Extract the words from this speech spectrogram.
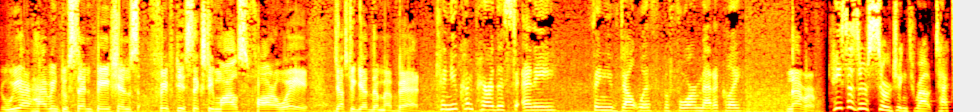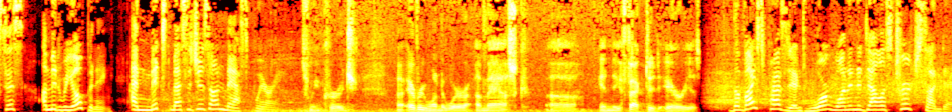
We are having to send patients 50, 60 miles far away just to get them a bed. Can you compare this to anything you've dealt with before medically? Never. Cases are surging throughout Texas amid reopening and mixed messages on mask wearing. So we encourage everyone to wear a mask uh, in the affected areas. The vice president wore one in a Dallas church Sunday.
